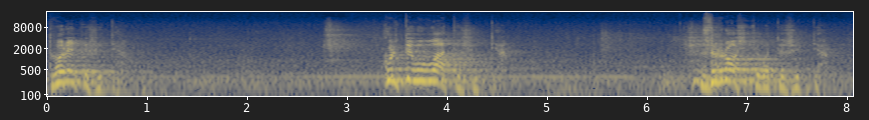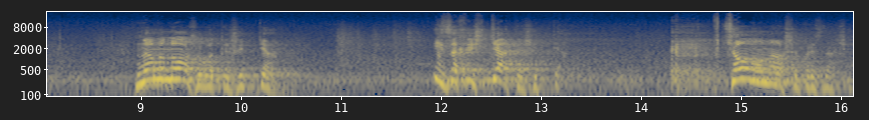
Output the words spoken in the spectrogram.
Творити життя, культивувати життя, зрощувати життя, намножувати життя і захищати життя. В цьому наше призначення.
